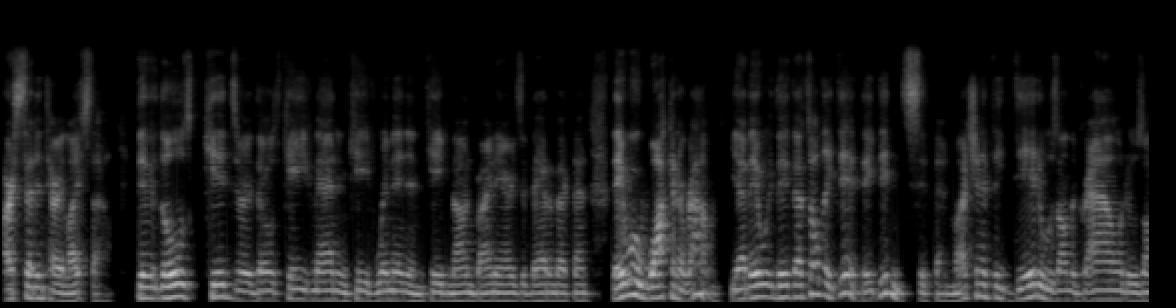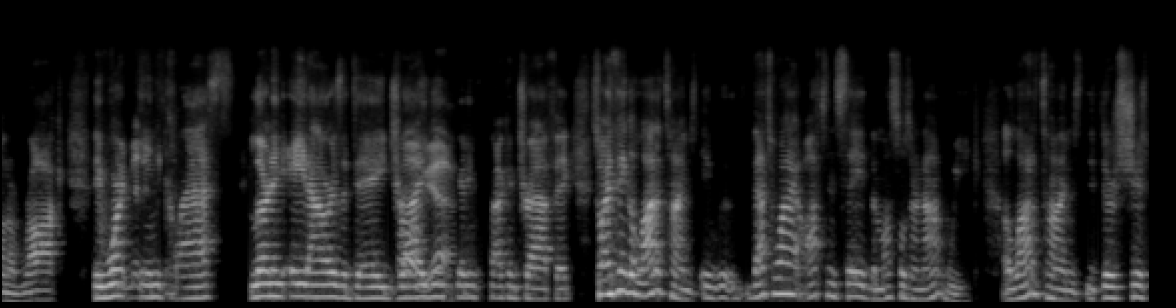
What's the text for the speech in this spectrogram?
our sedentary lifestyle those kids or those cavemen and cave women and cave non-binaries that they had them back then, they were walking around. Yeah, they were. They, that's all they did. They didn't sit that much, and if they did, it was on the ground. It was on a rock. They weren't in class learning eight hours a day, oh, driving, oh, yeah. getting stuck in traffic. So I think a lot of times it, that's why I often say the muscles are not weak. A lot of times there's just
